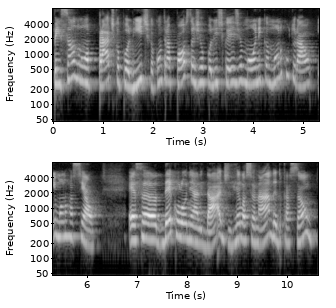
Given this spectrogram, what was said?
pensando numa prática política contraposta à geopolítica hegemônica, monocultural e monorracial. Essa decolonialidade relacionada à educação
